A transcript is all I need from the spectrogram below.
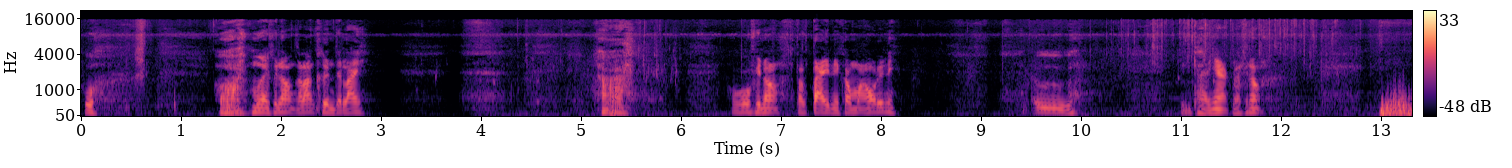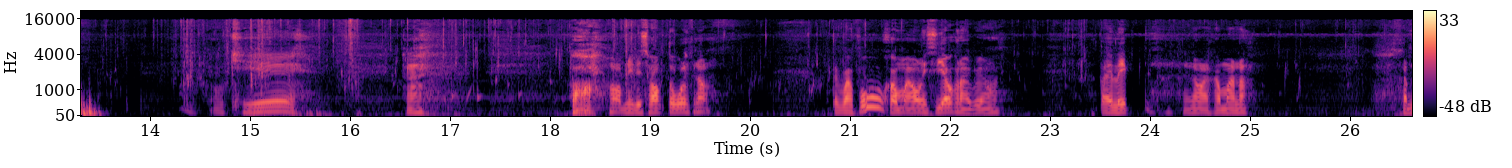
โอ้โอ้ยเมื่อยพี่น้องกำลังขึ้นแต่ไรอ่าโอ้พี่น้องตักไตนี่เขามาเอาด้วยนี่เออเป็นถ่ายยากแล้วพี่น้องโอเค อะอ๋อหอบนี่ได้ซอกตัวเลยพี่น้องแต่ว่าปู้เขามาเอาในเสี้ยวขนาดไปเนาะไตเล็กน้อยเขามาเนาะคัน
